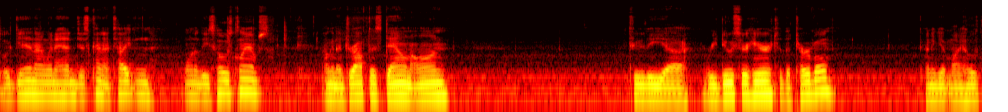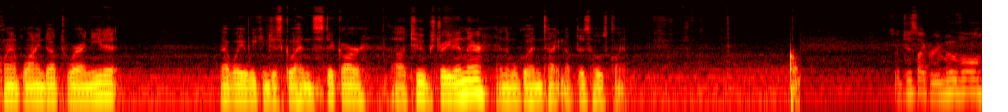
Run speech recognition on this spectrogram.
So again, I went ahead and just kind of tightened one of these hose clamps. I'm gonna drop this down on to the uh, reducer here, to the turbo. Kind of get my hose clamp lined up to where I need it. That way we can just go ahead and stick our uh, tube straight in there and then we'll go ahead and tighten up this hose clamp. So just like removal,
